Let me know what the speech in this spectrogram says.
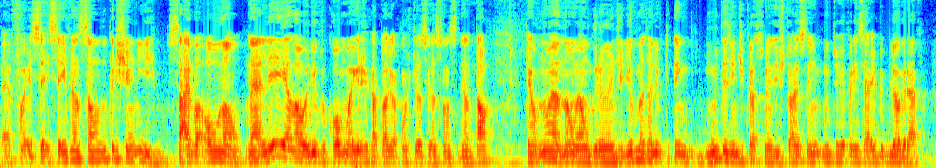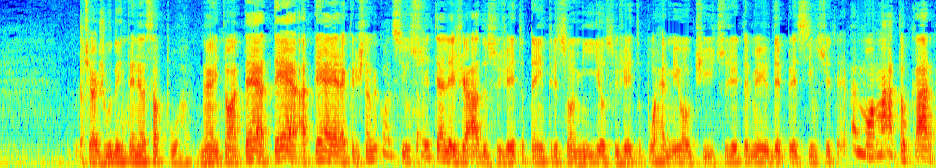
É, foi isso, isso é invenção do cristianismo, saiba ou não. Né? Leia lá o livro Como a Igreja Católica Construiu a Civilização Ocidental. Tem, não, é, não é um grande livro, mas é um livro que tem muitas indicações históricas, tem muitos referenciais bibliográficos. Te ajuda a entender essa porra. Né? Então, até, até, até a era cristã, o que acontecia? O sujeito é aleijado, o sujeito tem trissomia, o sujeito porra, é meio autista, o sujeito é meio depressivo, o sujeito é, mata o cara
